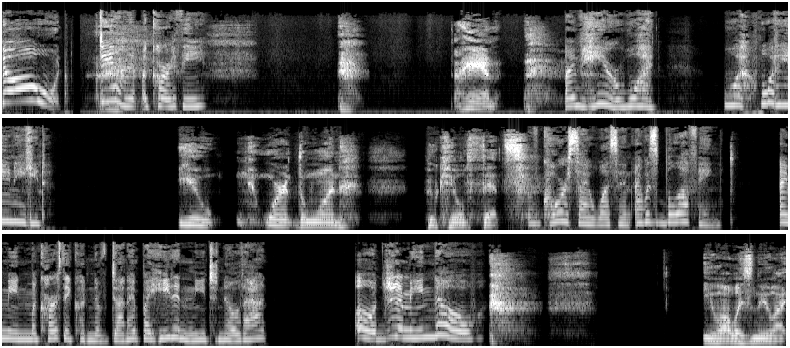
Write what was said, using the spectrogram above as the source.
No! Damn it, McCarthy. Diane, I'm here. What? What what do you need? You weren't the one who killed Fitz. Of course I wasn't. I was bluffing. I mean, McCarthy couldn't have done it, but he didn't need to know that. Oh, Jimmy, no. You always knew I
